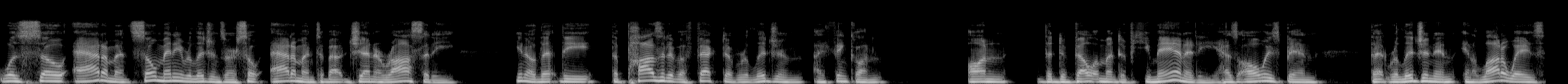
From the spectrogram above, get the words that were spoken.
was so adamant. So many religions are so adamant about generosity. You know, the the the positive effect of religion, I think, on on the development of humanity has always been that religion in in a lot of ways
